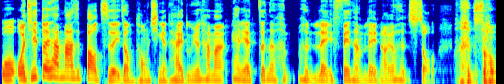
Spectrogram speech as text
我我其实对他妈是抱持了一种同情的态度，因为他妈看起来真的很很累，非常累，然后又很瘦，很瘦，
